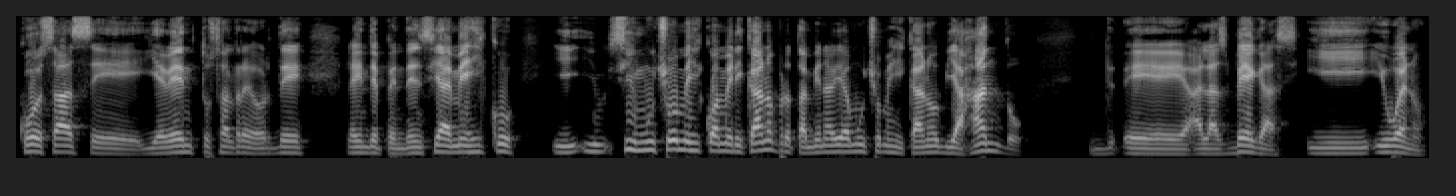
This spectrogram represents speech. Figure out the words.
cosas eh, y eventos alrededor de la independencia de México. Y, sí, mucho México-americano, pero también había mucho mexicano viajando eh, a Las Vegas. Y, bueno,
